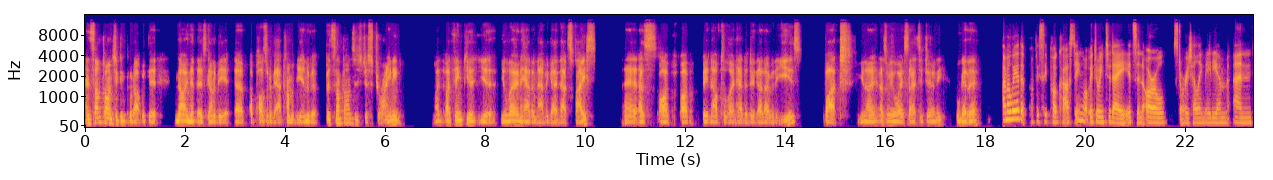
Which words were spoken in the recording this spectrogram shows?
And sometimes you can put up with it knowing that there's going to be a, a, positive outcome at the end of it. But sometimes it's just draining. I, I think you, you you learn how to navigate that space, uh, as I've I've been able to learn how to do that over the years. But you know, as we always say, it's a journey. We'll get there. I'm aware that obviously podcasting, what we're doing today, it's an oral storytelling medium, and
